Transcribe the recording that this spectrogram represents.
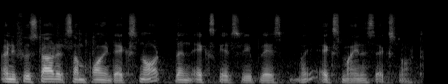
and if you start at some point x naught then x gets replaced by x minus x naught.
